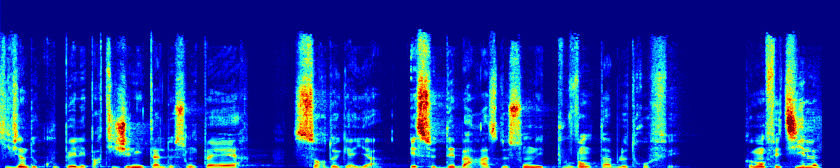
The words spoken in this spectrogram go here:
qui vient de couper les parties génitales de son père, sort de Gaïa et se débarrasse de son épouvantable trophée. Comment fait-il?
